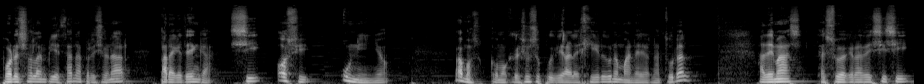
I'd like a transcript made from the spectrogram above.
Por eso la empiezan a presionar para que tenga sí o sí un niño. Vamos, como que se pudiera elegir de una manera natural. Además, la suegra de Sisi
